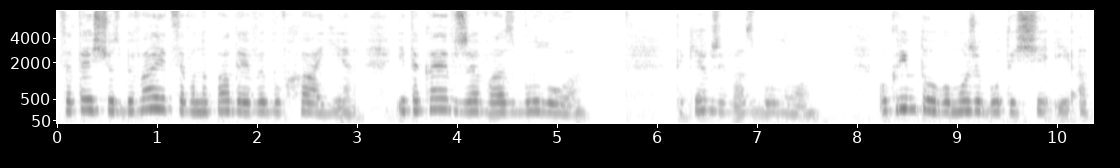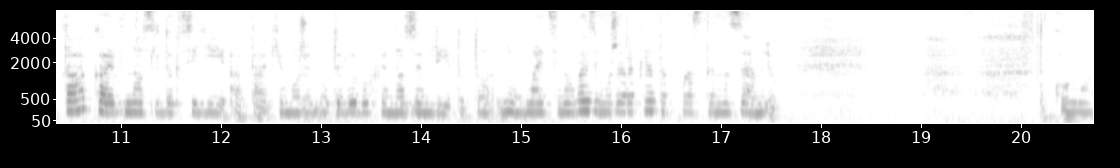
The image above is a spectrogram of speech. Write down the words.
Це те, що збивається, воно падає, вибухає. І таке вже у вас було. Таке вже у вас було. Окрім того, може бути ще і атака, і внаслідок цієї атаки можуть бути вибухи на землі. Тобто, ну, мається на увазі, може ракета впасти на землю. В такому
